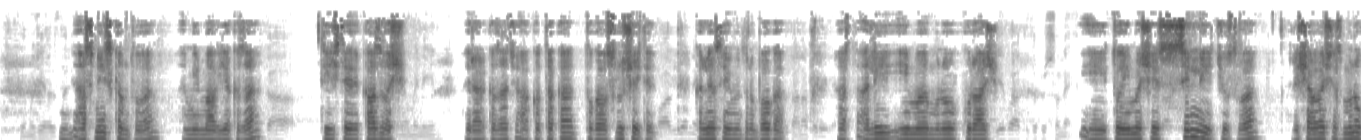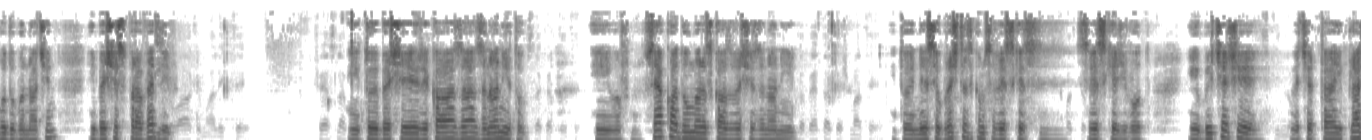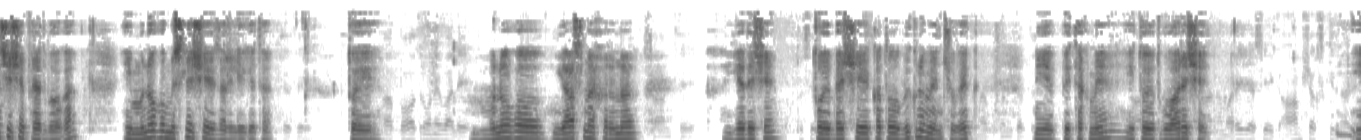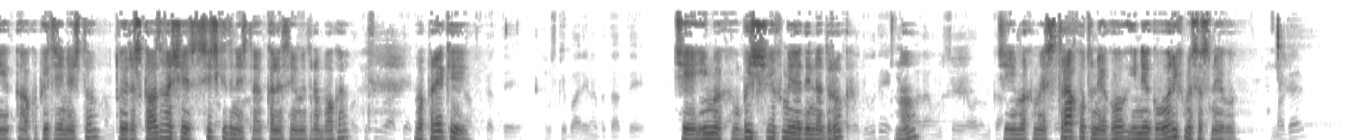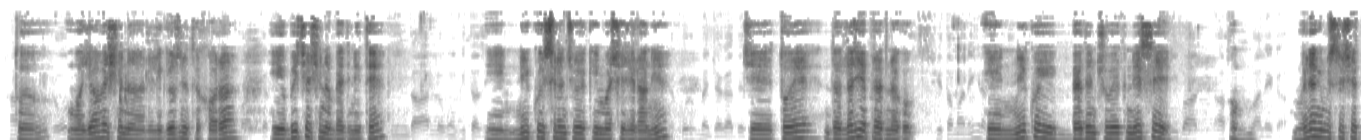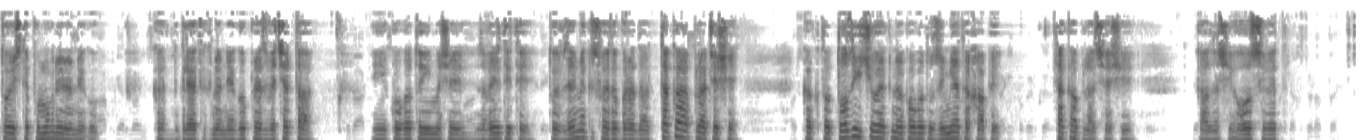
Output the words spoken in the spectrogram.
Аз не искам това. Амир Мавия каза, ти ще казваш. Зирар каза, че ако така, тогава слушайте. Кълня се името на Бога. Аз Али има много кураж. И той имаше силни чувства, решаваше с много добър начин и беше справедлив. И той беше река за знанието. И във всяка дума разказваше знание. И той не се обръща към светския живот. И обичаше вечерта и плачеше пред Бога и много мислеше за религията. Той много ясна храна ядеше. Той беше като обикновен човек. Ние питахме и той отговаряше. И ако питаше нещо, той разказваше всичките неща, кален се името на Бога. Въпреки, че имах, обичахме един на друг, но че имахме страх от него и не говорихме с него. Той уважаваше на религиозните хора и обичаше на бедните. И никой силен човек имаше желание, че той да лъже пред него. И никой беден човек не се винаги мислеше, той ще помогне на него. Гледах на него през вечерта. И когато имаше звездите, той вземе своята брада, така плачеше, както този човек, на когото земята хапе. Така плачеше. Казаше, о свет,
